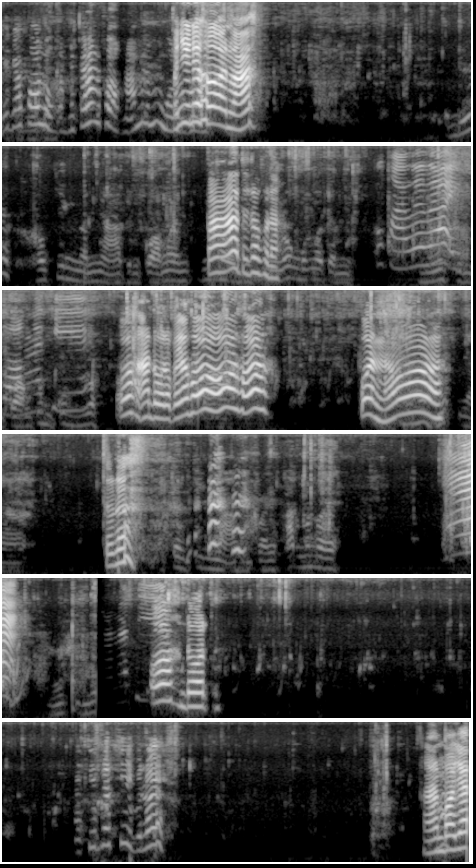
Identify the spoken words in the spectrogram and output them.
เดี๋ยวเดี๋ยวพอลูกมันกำลังฟอกน้ำมันหมุนมันอยู่ในเฮินวะอันนี้เขาจิ้งน้ำหยาเป็นกองไว้ปลาติดตัวพุ่นน่ะลงมึงว่าจะมีก็พาไว้ไว้อีกสองนาทีโอ้อาโดดออกไปแล้วโอ้โหโอ้โหปุ่นโอ้ตัวหนึ่งเจ้าจิ้งหยาไปพัดมันเลยโอ้โดดคิดแล้วขี้ไปเลยงานบ่ใหญ่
